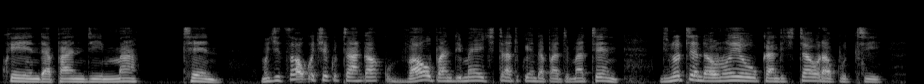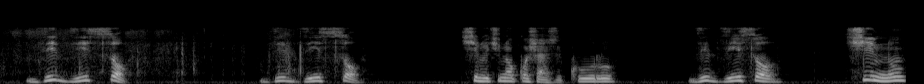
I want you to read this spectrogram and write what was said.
kuenda pandima 10 muchitsauko chekutanga kubvawo pandima yechitatu kuenda pandima 10 ndinotenda unoyeuka ndichitaura kuti dzidziso dzidziso chinhu chinokosha zvikuru. Dzidziso chinhu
